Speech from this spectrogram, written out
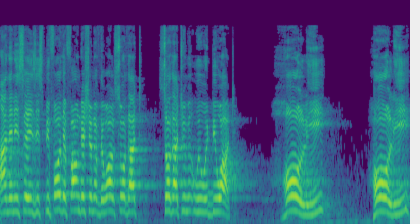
And then He says it's before the foundation of the world so that, so that we would be what? Holy, holy,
